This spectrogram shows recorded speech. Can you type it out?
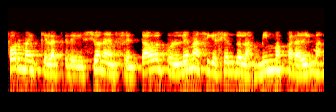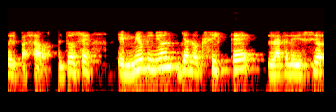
forma en que la televisión ha enfrentado el problema sigue siendo los mismos paradigmas del pasado. Entonces, en mi opinión, ya no existe la televisión,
